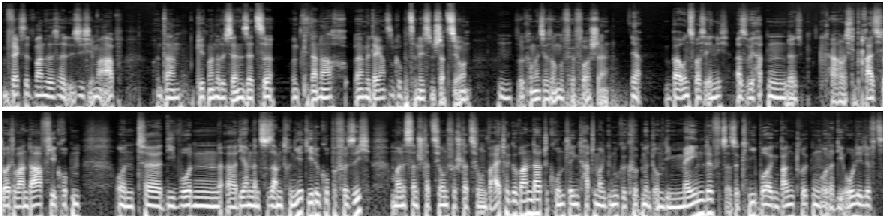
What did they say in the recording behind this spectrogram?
wechselt man das halt sich immer ab und dann geht man durch seine Sätze und geht danach äh, mit der ganzen Gruppe zur nächsten Station. Hm. So kann man sich das ungefähr vorstellen. Ja, bei uns war es ähnlich. Also wir hatten, äh, keine Ahnung, ich glaube 30 Leute waren da, vier Gruppen und äh, die wurden, äh, die haben dann zusammen trainiert, jede Gruppe für sich und man ist dann Station für Station weitergewandert. Grundlegend hatte man genug Equipment, um die Main-Lifts, also Kniebeugen, Bankdrücken oder die Oli-Lifts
